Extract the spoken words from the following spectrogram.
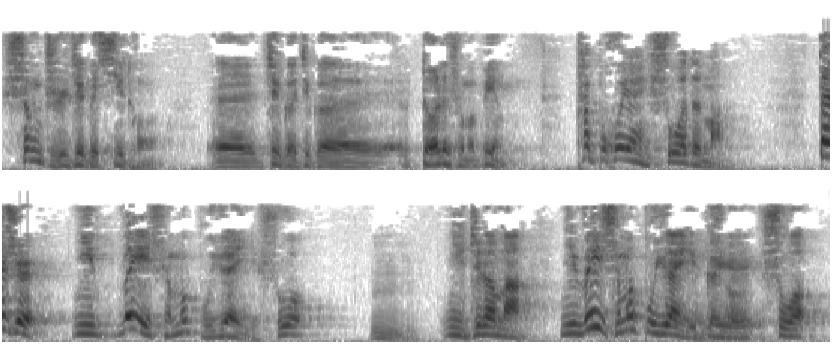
生殖这个系统，呃，这个这个得了什么病，他不会愿意说的嘛。但是你为什么不愿意说？嗯，你知道吗？你为什么不愿意跟人说？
